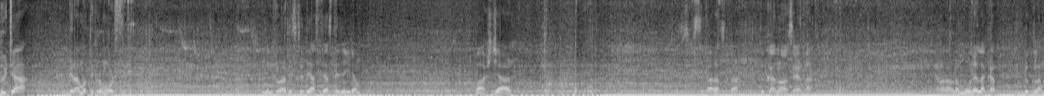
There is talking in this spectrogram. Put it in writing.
দুইটা গ্রাম অতিক্রম করছি। কুলুমছড়ার বৃষ্টি দিয়ে আস্তে আস্তে যাইলাম। বাঁশঝাড় সিফা রাস্তা, দোকানও আছে এটা। এখন আমরা মূল এলাকার ঢুকলাম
